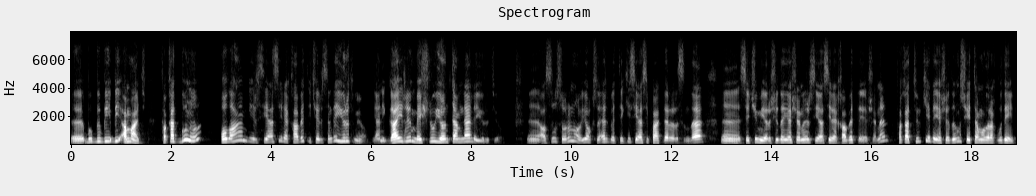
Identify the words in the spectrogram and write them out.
e, bu, bu bir, bir amaç. Fakat bunu olağan bir siyasi rekabet içerisinde yürütmüyor. Yani gayri meşru yöntemlerle yürütüyor. E, asıl sorun o. Yoksa elbette ki siyasi partiler arasında e, seçim yarışı da yaşanır, siyasi rekabet de yaşanır. Fakat Türkiye'de yaşadığımız şey tam olarak bu değil.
